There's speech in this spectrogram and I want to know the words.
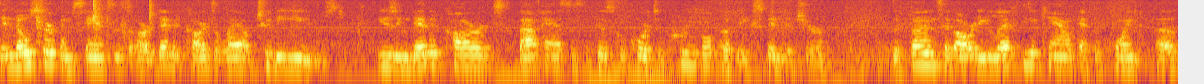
in no circumstances are debit cards allowed to be used. Using debit cards bypasses the fiscal court's approval of the expenditure. The funds have already left the account at the point of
